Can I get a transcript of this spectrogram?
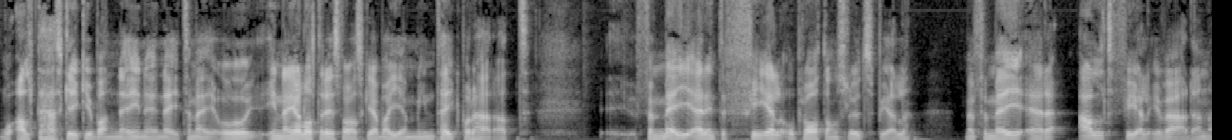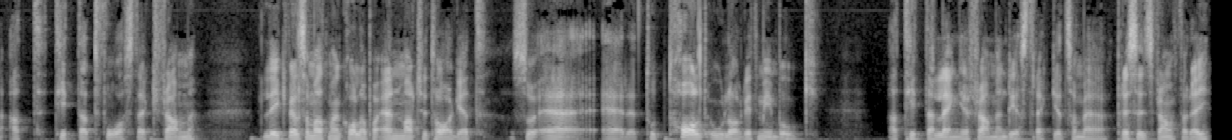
Och allt det här skriker ju bara nej, nej, nej till mig. Och innan jag låter dig svara ska jag bara ge min take på det här att för mig är det inte fel att prata om slutspel. Men för mig är det allt fel i världen att titta två streck fram. Likväl som att man kollar på en match i taget så är, är det totalt olagligt i min bok att titta längre fram än det strecket som är precis framför dig.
